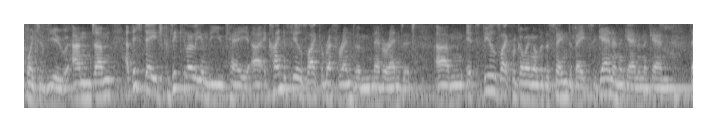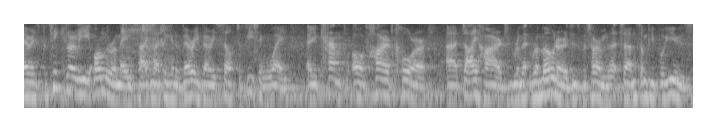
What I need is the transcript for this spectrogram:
point of view. And um, at this stage, particularly in the UK, uh, it kind of feels like the referendum never ended. Um, it feels like we're going over the same debates again and again and again. There is, particularly on the Remain side, and I think in a very, very self defeating way, a camp of hardcore, uh, die-hard Remoaners is the term that um, some people use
